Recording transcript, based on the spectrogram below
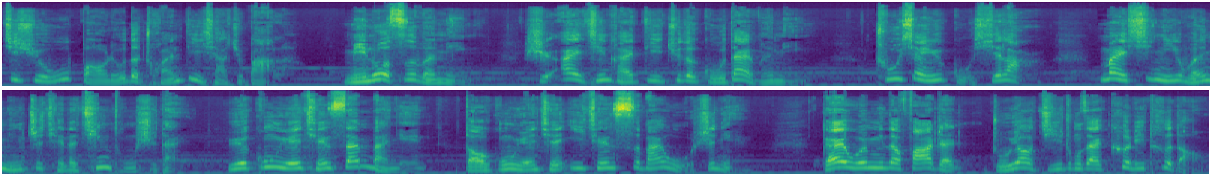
继续无保留的传递下去罢了。米诺斯文明是爱琴海地区的古代文明，出现于古希腊迈锡尼文明之前的青铜时代，约公元前三百年到公元前一千四百五十年。该文明的发展主要集中在克里特岛。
